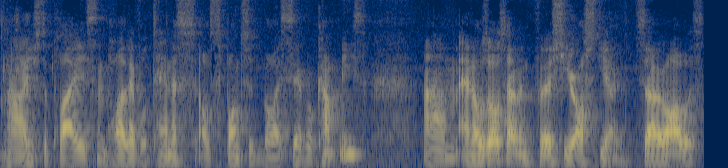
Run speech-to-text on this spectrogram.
Okay. Uh, I used to play some high level tennis. I was sponsored by several companies, um, and I was also in first year osteo. So I was,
